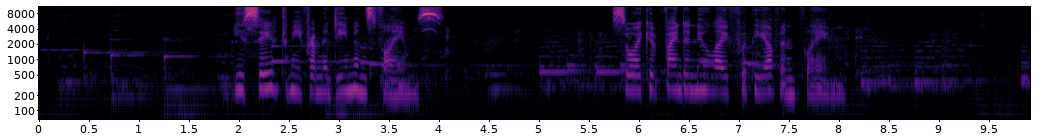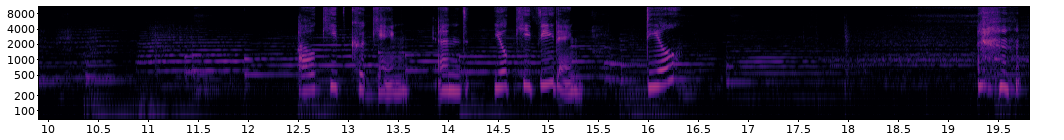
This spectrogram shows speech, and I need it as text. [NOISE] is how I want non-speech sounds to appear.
You saved me from the demon's flames. So I could find a new life with the oven flame. I'll keep cooking, and you'll keep eating. Deal? [LAUGHS]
